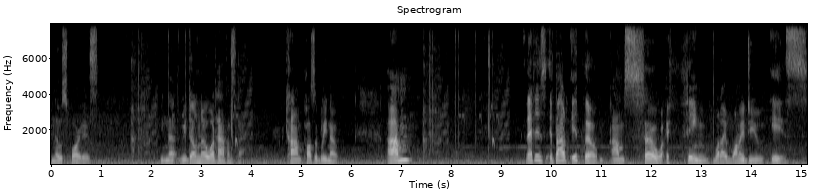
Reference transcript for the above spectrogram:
No spoilers. We, no, we don't know what happens there. Can't possibly know. Um, that is about it though. Um, so I think what I want to do is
